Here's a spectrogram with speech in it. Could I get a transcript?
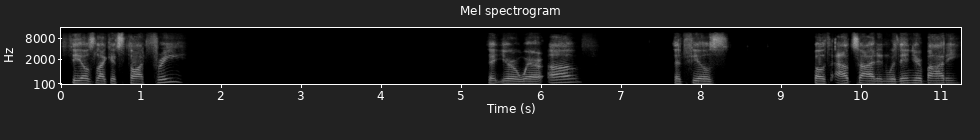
feels like it's thought free that you're aware of that feels both outside and within your body,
